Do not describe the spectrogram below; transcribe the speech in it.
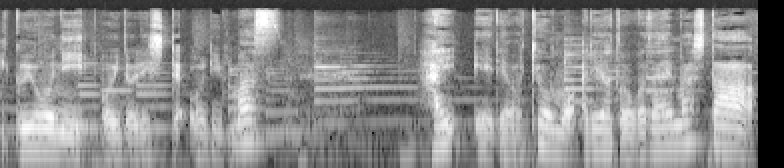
いくようにお祈りしております。はい、えー、では今日もありがとうございました。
